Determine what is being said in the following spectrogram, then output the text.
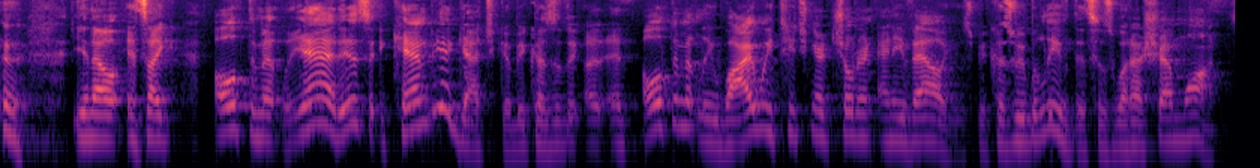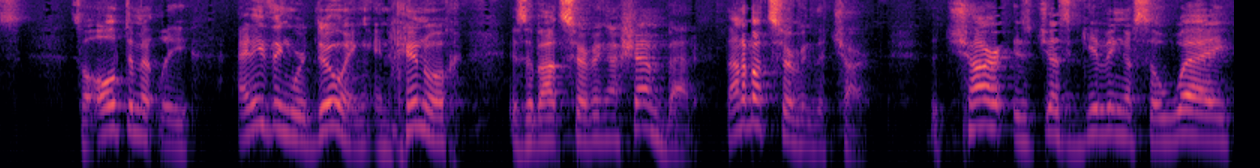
you know, it's like ultimately, yeah, it is. It can be a getchka because the, uh, ultimately, why are we teaching our children any values? Because we believe this is what Hashem wants. So ultimately, anything we're doing in chinuch is about serving Hashem better, not about serving the chart. The chart is just giving us a way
